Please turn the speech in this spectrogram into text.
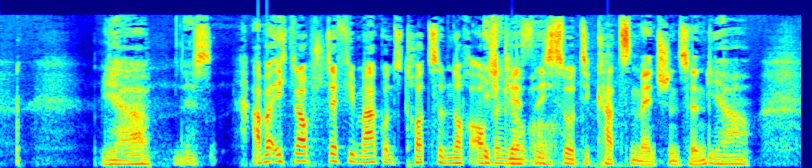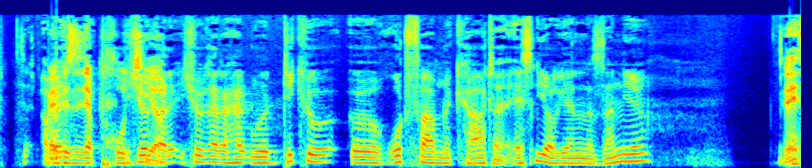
ja, ist, Aber ich glaube, Steffi mag uns trotzdem noch, auch wenn wir jetzt nicht auch. so die Katzenmenschen sind. ja. Weil wir sind ja pro ich höre Tier. gerade, ich höre gerade halt nur dicke äh, rotfarbene Kater. Essen die auch gerne Lasagne? Äh,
